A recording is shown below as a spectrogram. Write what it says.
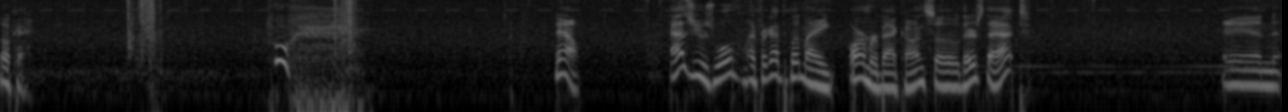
Okay. Whew. Now, as usual, I forgot to put my armor back on, so there's that. And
